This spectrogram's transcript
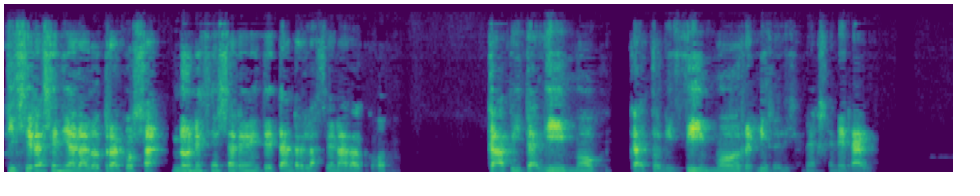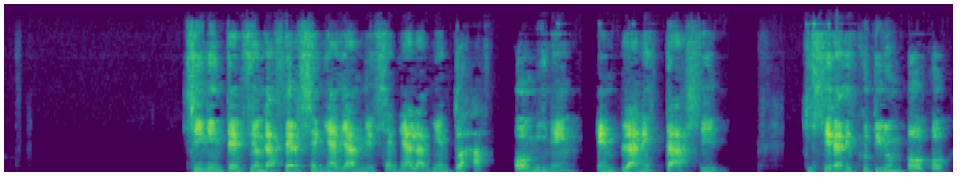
quisiera señalar otra cosa, no necesariamente tan relacionada con capitalismo, catolicismo y religión en general. Sin intención de hacer señalamientos a hominem en plan Stasi, quisiera discutir un poco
